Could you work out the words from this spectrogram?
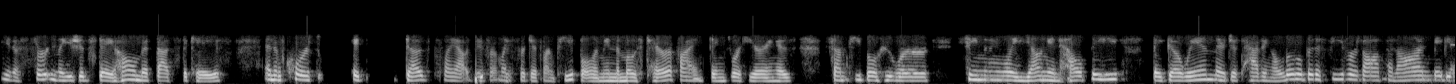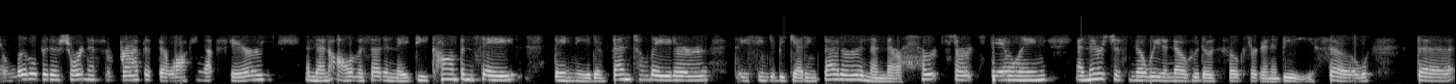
you know, certainly you should stay home if that's the case. And of course, it does play out differently for different people. I mean, the most terrifying things we're hearing is some people who were seemingly young and healthy, they go in, they're just having a little bit of fevers off and on, maybe a little bit of shortness of breath if they're walking upstairs, and then all of a sudden they decompensate, they need a ventilator, they seem to be getting better, and then their heart starts failing, and there's just no way to know who those folks are going to be. So the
